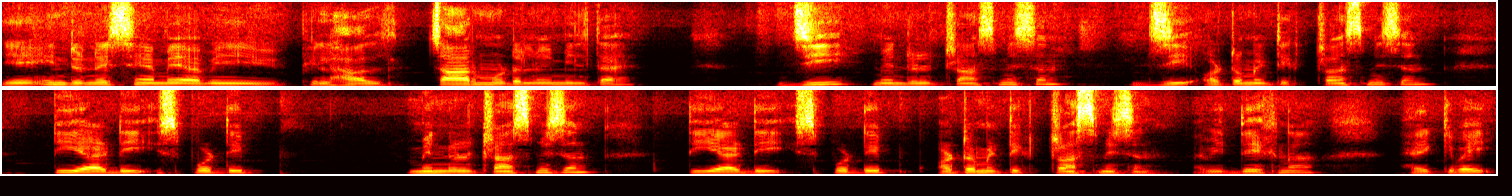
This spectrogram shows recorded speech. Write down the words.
ये इंडोनेशिया में अभी फ़िलहाल चार मॉडल में मिलता है। G manual transmission G automatic transmission T R D sportivo manual transmission T R D sportivo automatic transmission अभी देखना है कि भाई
